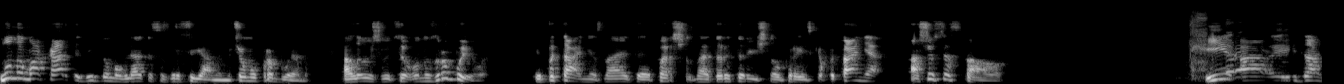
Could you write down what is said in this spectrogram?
Ну нема карти, йдіть домовлятися з росіянами. В чому проблема? Але ви ж ви цього не зробили. І питання, знаєте, перше, знаєте, риторичне українське питання: а що це стало? І, До а, і да,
